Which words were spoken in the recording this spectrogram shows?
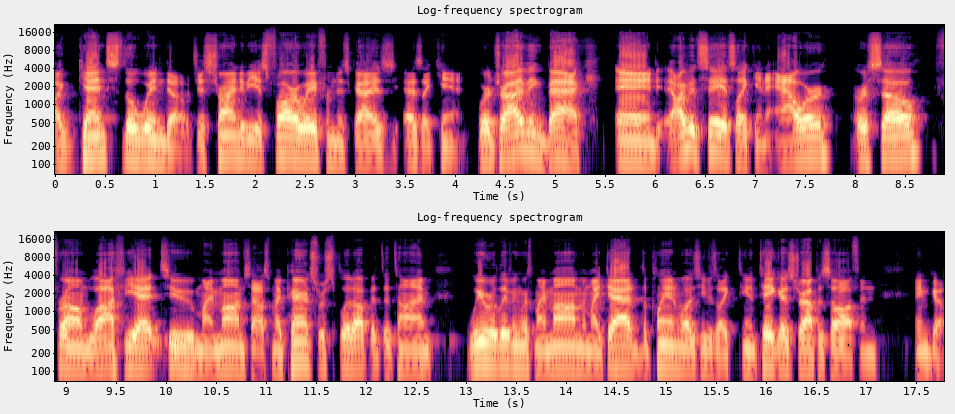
against the window, just trying to be as far away from this guy as, as I can. We're driving back, and I would say it's like an hour or so from Lafayette to my mom's house. My parents were split up at the time. We were living with my mom and my dad. The plan was he was like, you know, take us, drop us off, and and go.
